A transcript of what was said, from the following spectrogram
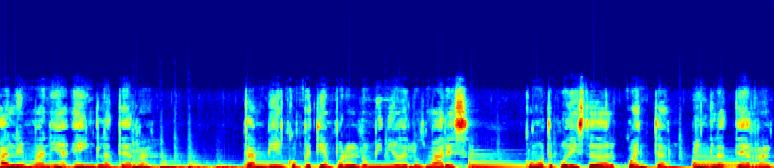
Alemania e Inglaterra también competían por el dominio de los mares. Como te pudiste dar cuenta, Inglaterra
